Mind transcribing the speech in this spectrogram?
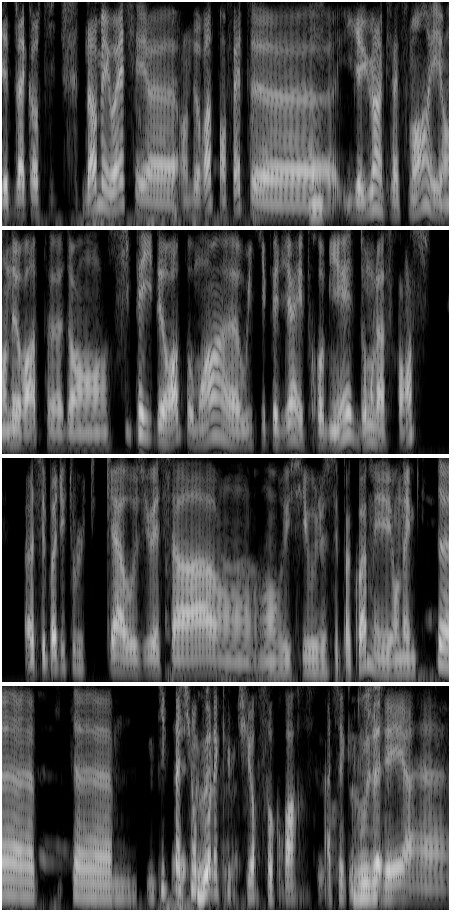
y a de la quantité. Non, mais ouais, c'est euh, en Europe en fait. euh, Il y a eu un classement et en Europe, euh, dans six pays d'Europe au moins, euh, Wikipédia est premier, dont la France. Euh, c'est pas du tout le cas aux USA, en, en Russie ou je sais pas quoi, mais on a une petite, euh, petite, euh, une petite passion Euh, vous- pour la culture, faut croire, à se Vous cultiver, euh,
